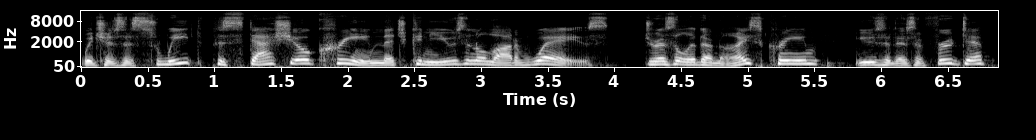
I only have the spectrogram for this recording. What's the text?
which is a sweet pistachio cream that you can use in a lot of ways. Drizzle it on ice cream, use it as a fruit dip,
